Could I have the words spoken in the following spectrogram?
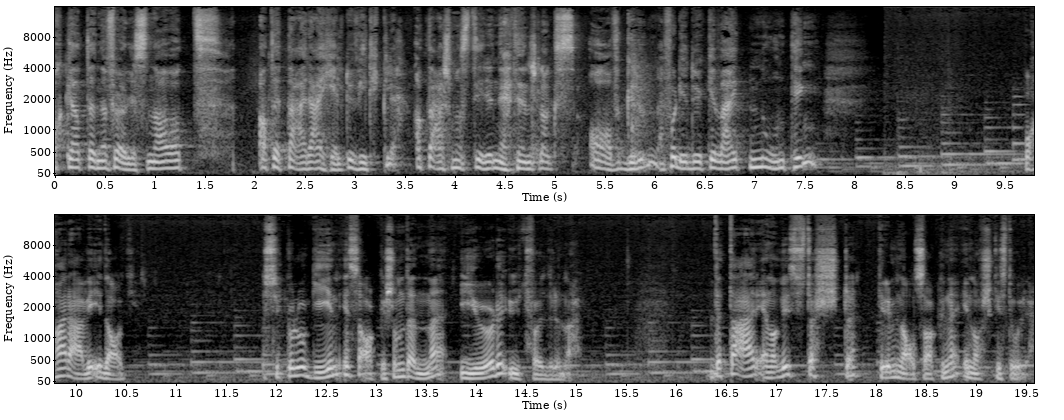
akkurat denne følelsen av at, at dette er helt uvirkelig. At det er som å stirre ned i en slags avgrunn fordi du ikke veit noen ting. Og her er vi i dag. Psykologien i saker som denne gjør det utfordrende. Dette er en av de største kriminalsakene i norsk historie.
